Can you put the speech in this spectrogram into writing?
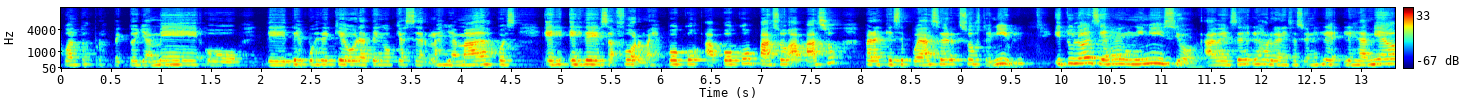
cuántos prospectos llamé o después de qué hora tengo que hacer las llamadas, pues es, de esa forma, es poco a poco, paso a paso, para que se pueda hacer sostenible. Y tú lo decías en un inicio, a veces las organizaciones les da miedo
